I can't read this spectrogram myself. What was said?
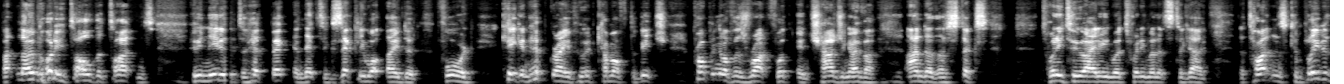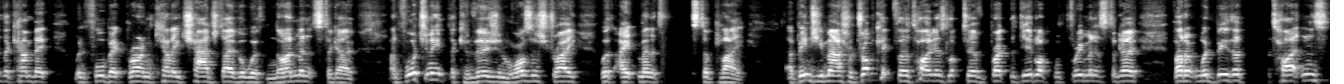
But nobody told the Titans who needed It's a hit back, and that's exactly what they did. Forward Keegan Hipgrave, who had come off the bench, propping off his right foot and charging over under the sticks. 22 18 with 20 minutes to go. The Titans completed the comeback when fullback Brian Kelly charged over with nine minutes to go. Unfortunately, the conversion was astray with eight minutes to play. A Benji Marshall drop kick for the Tigers looked to have broke the deadlock with three minutes to go, but it would be the Titans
